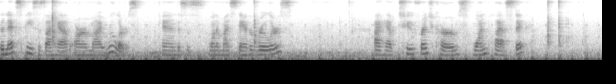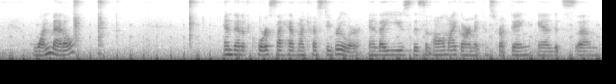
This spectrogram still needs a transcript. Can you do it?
The next pieces I have are my rulers and this is one of my standard rulers. I have two French curves, one plastic, one metal, and then of course I have my trusty ruler and I use this in all my garment constructing and it's um,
